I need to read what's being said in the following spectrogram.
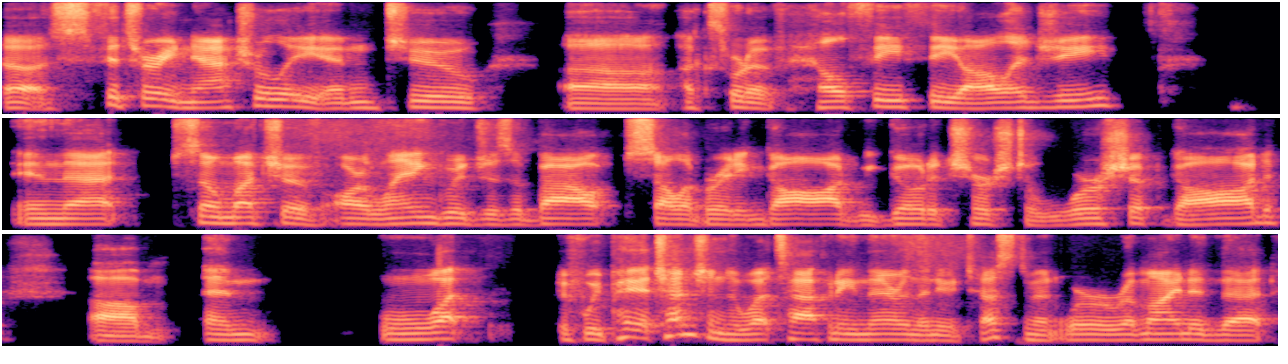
uh, fits very naturally into uh, a sort of healthy theology in that so much of our language is about celebrating God. We go to church to worship God. Um, and what if we pay attention to what's happening there in the New Testament, we're reminded that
